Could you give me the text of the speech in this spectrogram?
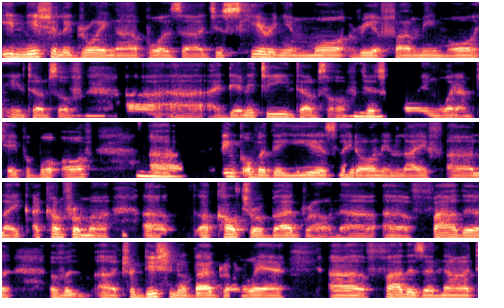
initially growing up was uh, just hearing him more reaffirm me more in terms of mm-hmm. uh, uh, identity, in terms of mm-hmm. just knowing what I'm capable of. Uh, mm-hmm. I think over the years later on in life, uh, like I come from a, a a cultural background, uh, a father of a, a traditional background where uh, fathers are not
